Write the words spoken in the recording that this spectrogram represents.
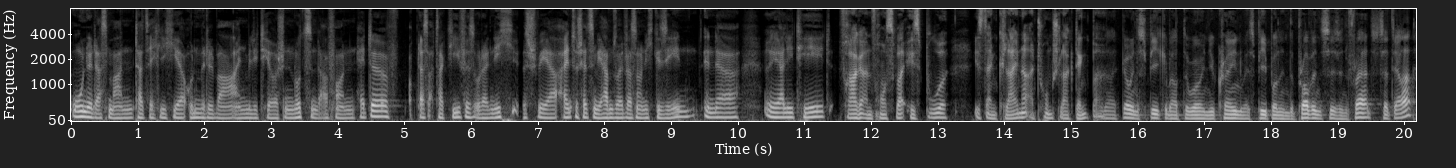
ohne dass man tatsächlich hier unmittelbar einen militärischen Nutzen davon hätte. Ob das attraktiv ist oder nicht, ist schwer einzuschätzen. Wir haben so etwas noch nicht gesehen in der Realität. Frage an François Esbour. Ist ein kleiner Atomschlag denkbar? Go and speak about the war in Ukraine with people in the provinces in France, etc.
